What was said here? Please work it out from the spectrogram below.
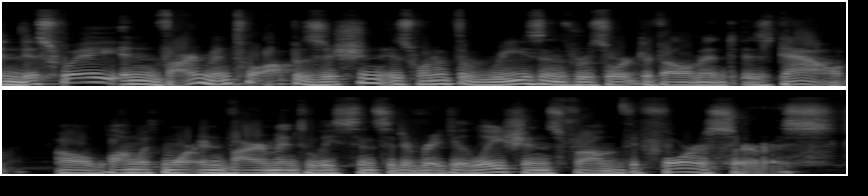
In this way, environmental opposition is one of the reasons resort development is down, along with more environmentally sensitive regulations from the Forest Service.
